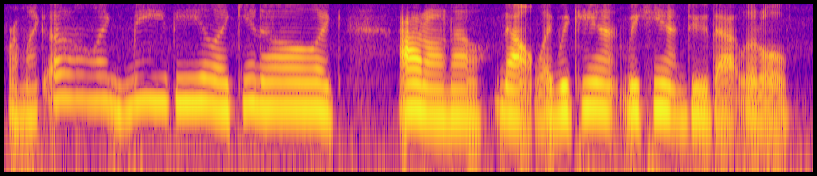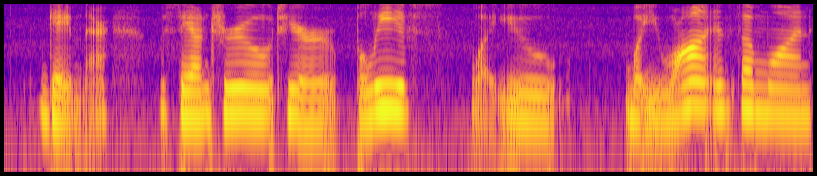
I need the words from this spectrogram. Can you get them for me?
where I'm like, oh, like maybe, like, you know, like, I don't know. No, like, we can't, we can't do that little game there. We stand true to your beliefs, what you what you want in someone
